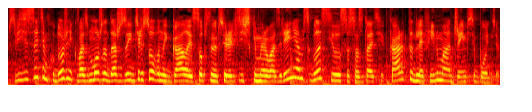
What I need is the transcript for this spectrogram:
В связи с этим художник, возможно, даже заинтересованный Галой собственным сюрреалистическим мировоззрением, согласился создать карты для фильма о Джеймсе Бонде.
